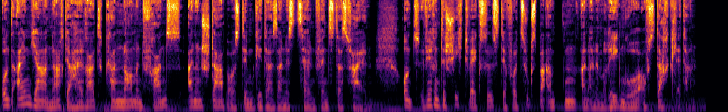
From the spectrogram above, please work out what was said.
Und ein Jahr nach der Heirat kann Norman Franz einen Stab aus dem Gitter seines Zellenfensters fallen und während des Schichtwechsels der Vollzugsbeamten an einem Regenrohr aufs Dach klettern.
